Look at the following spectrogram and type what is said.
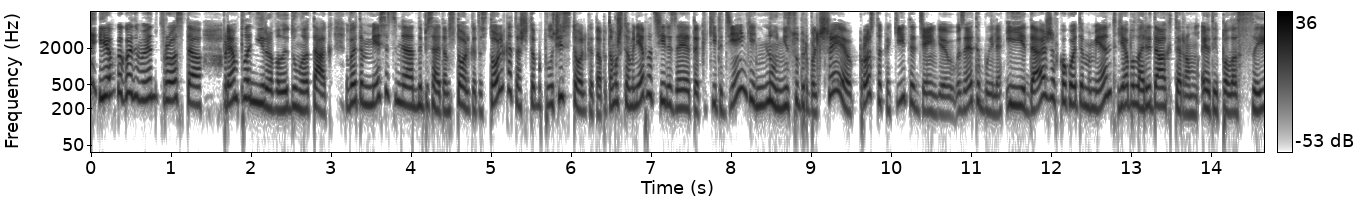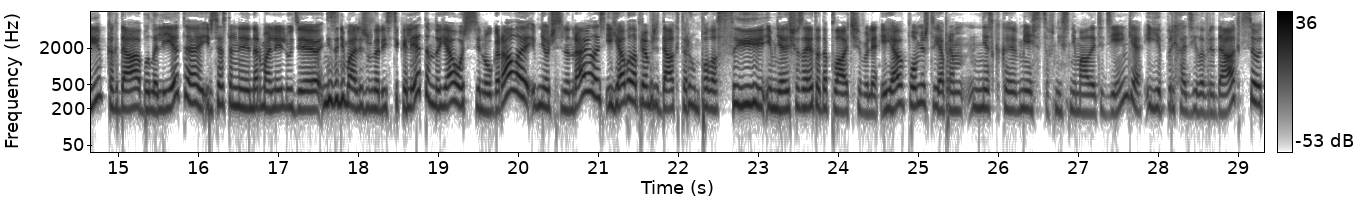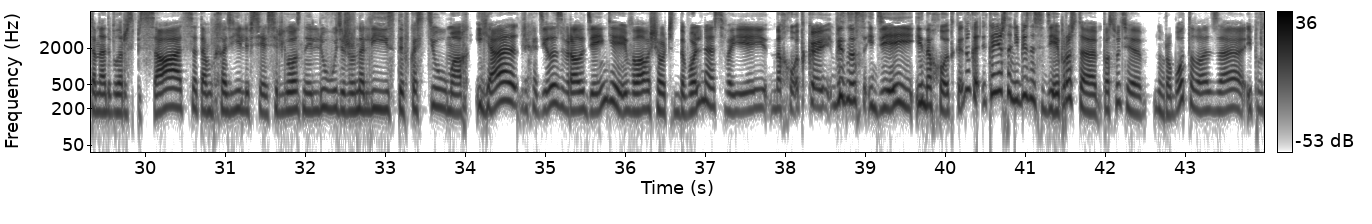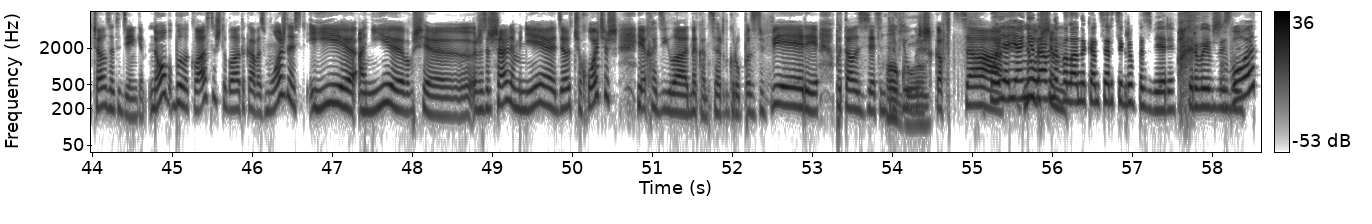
Я в какой-то момент просто прям планировала и думала, так, в этом месяце мне надо написать там столько-то, столько-то, чтобы получить столько-то, потому что мне платили за это какие-то деньги, ну, не супер большие, просто какие-то деньги за это были. И даже в какой-то момент я была редактором этой полосы, когда было лето, и все остальные нормальные люди не занимались журналистикой летом, но я очень сильно угорала, и мне очень сильно нравилось, и я была прям редактором полосы, и мне еще за это доплачивали. И я помню, что я прям несколько месяцев не снимала эти деньги, и приходила в редакцию, там надо было расписаться, там ходили все серьезные люди, журналисты в костюмах. И я приходила, забирала деньги и была вообще очень довольна своей находкой, бизнес-идеей и находкой. Ну, конечно, не бизнес-идеей, просто, по сути, ну, работала за и получала за это деньги. Но было классно, что была такая возможность, и они вообще разрешали мне делать, что хочешь. Я ходила на концерт группы «Звери», пыталась взять интервью Ого. у Гришковца. Ой, а я ну, недавно общем... была на концерте группы «Звери», впервые в жизни. Вот.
